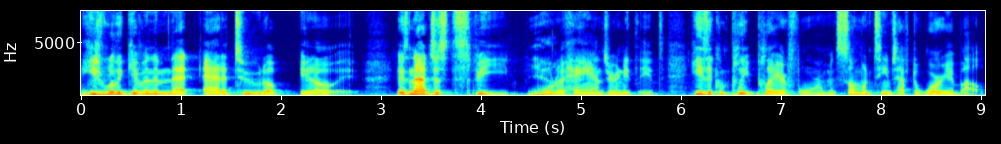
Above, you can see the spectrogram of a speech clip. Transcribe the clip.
And he's really giving them that attitude of, you know, it's not just the speed Yeah. or the hands or anything. It's, he's a complete player for them and someone teams have to worry about.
